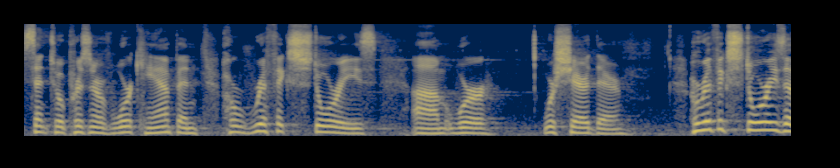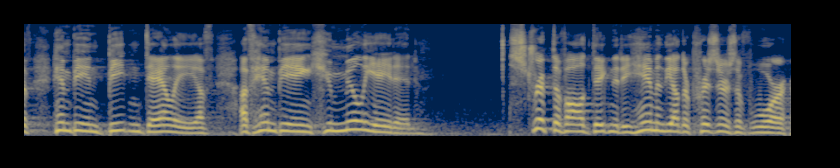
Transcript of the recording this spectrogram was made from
sent to a prisoner of war camp, and horrific stories um, were, were shared there. Horrific stories of him being beaten daily, of, of him being humiliated, stripped of all dignity, him and the other prisoners of war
